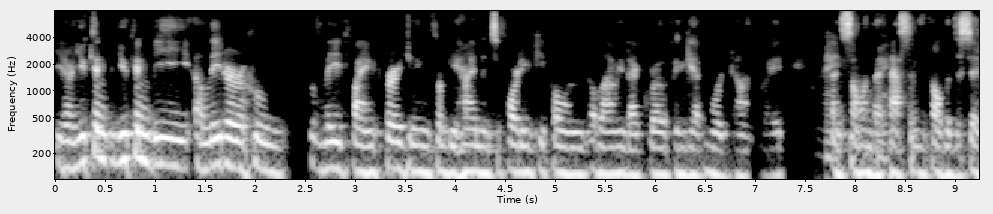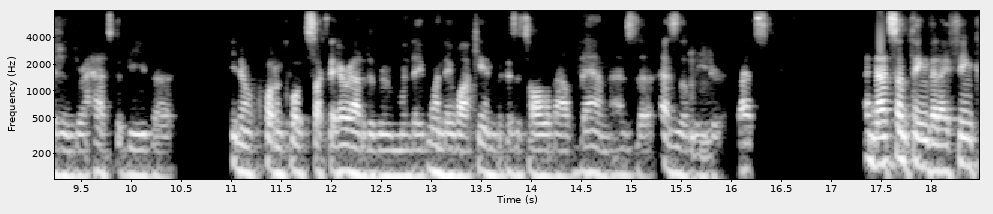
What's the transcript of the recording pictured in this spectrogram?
you know you can you can be a leader who leads by encouraging from behind and supporting people and allowing that growth and get more done right, right. and someone that has to make all the decisions or has to be the you know quote unquote suck the air out of the room when they when they walk in because it's all about them as the as the mm-hmm. leader that's and that's something that i think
